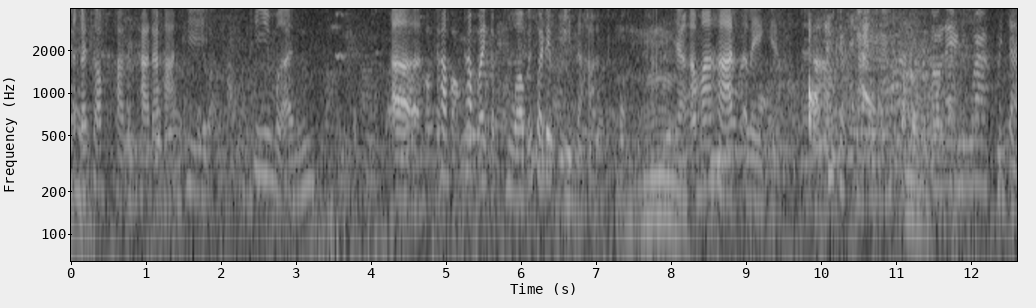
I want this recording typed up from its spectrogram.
แล้วก็ชอบพาไปทานอาหารที่ที่เหมือนเอ่อถ้าถ้าไปกับทัวร์ไม่ค่อยได้กินอะค่ะอย่างอาม่าฮัทอะไรอย่างเงี้ยรู้จักใจนะ ตอนแรกนึกว่าคุณตี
